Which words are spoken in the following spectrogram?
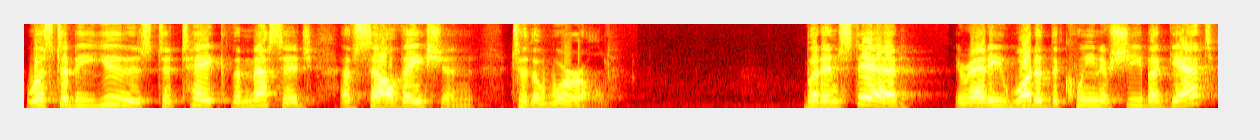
was to be used to take the message of salvation to the world. But instead, you ready? What did the Queen of Sheba get?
